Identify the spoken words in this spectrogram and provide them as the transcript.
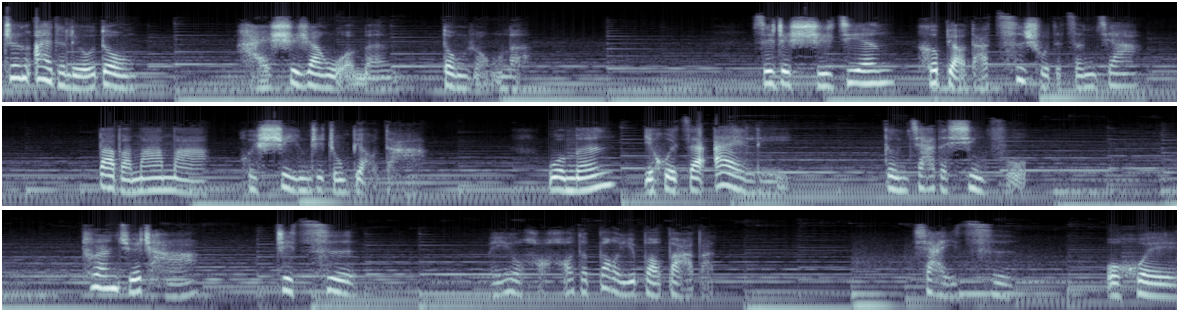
真爱的流动，还是让我们动容了。随着时间和表达次数的增加，爸爸妈妈会适应这种表达，我们也会在爱里更加的幸福。突然觉察，这次。没有好好的抱一抱爸爸，下一次我会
